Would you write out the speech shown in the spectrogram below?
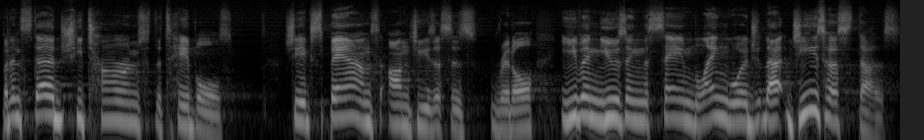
But instead, she turns the tables. She expands on Jesus' riddle, even using the same language that Jesus does.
